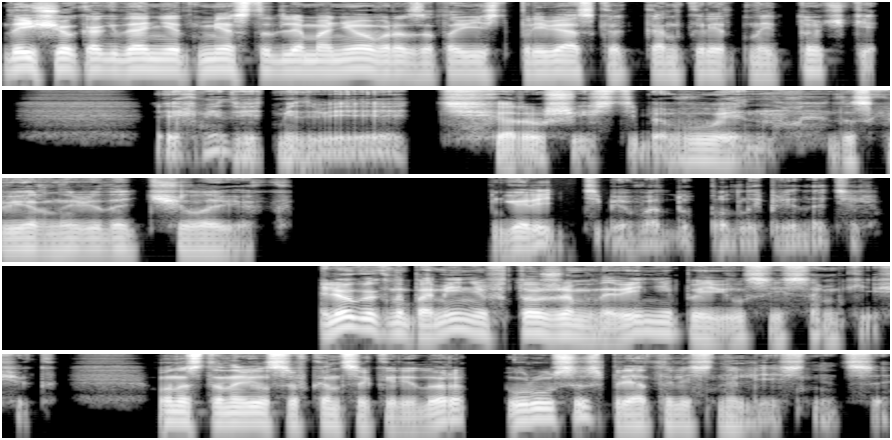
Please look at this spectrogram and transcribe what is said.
да еще когда нет места для маневра, зато есть привязка к конкретной точке. Эх, медведь, медведь, хороший из тебя воин, да скверный, видать, человек. Гореть тебе в аду, подлый предатель. Легок на помине в то же мгновение появился и сам Кифик. Он остановился в конце коридора, урусы спрятались на лестнице.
